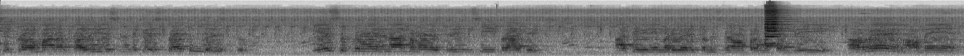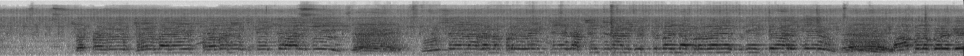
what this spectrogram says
సిగ్గు అవమానం కలుగు చేసినందుకే స్తోత్రం చేస్తూ ఏ శుక్రవారి నామలో శ్రీంచి ప్రార్థించి అతి విని మరి వేడుకుంటున్నాం ప్రమతండి ఆమె ఆమె చెప్పండి జయమని ప్రభనేశ్వరీస్తు వారికి హుసేనగర్ను ప్రేమించి రక్షించడానికి ఇష్టపడిన ప్రభనేశ్వరీస్తు వారికి పాపుల కొరకే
